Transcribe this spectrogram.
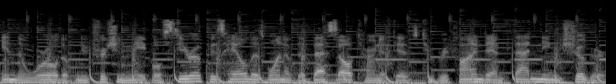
In the world of nutrition maple syrup is hailed as one of the best alternatives to refined and fattening sugar.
